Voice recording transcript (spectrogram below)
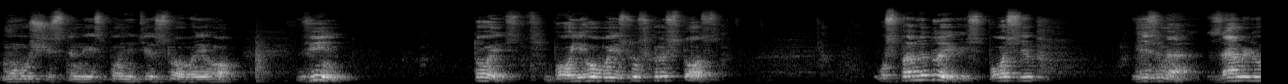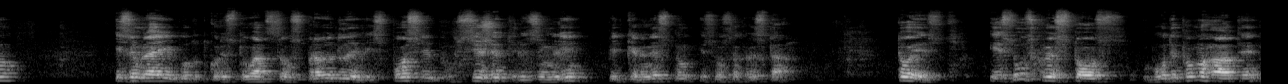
могущественний ісполнитель Слова Його. Він, тобто Бог Його Ісус Христос, у справедливий спосіб візьме землю, і землею будуть користуватися у справедливий спосіб всі жителі землі під керівництвом Ісуса Христа. Тобто Ісус Христос буде допомагати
